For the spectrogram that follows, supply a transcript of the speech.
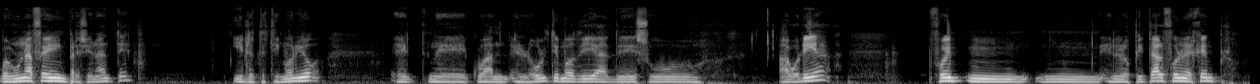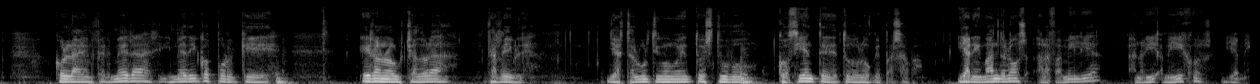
con una fe impresionante y el testimonio eh, cuando, en los últimos días de su agonía fue mm, mm, en el hospital fue un ejemplo con las enfermeras y médicos porque era una luchadora terrible y hasta el último momento estuvo consciente de todo lo que pasaba y animándonos a la familia, a, mis hijos y a mí.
